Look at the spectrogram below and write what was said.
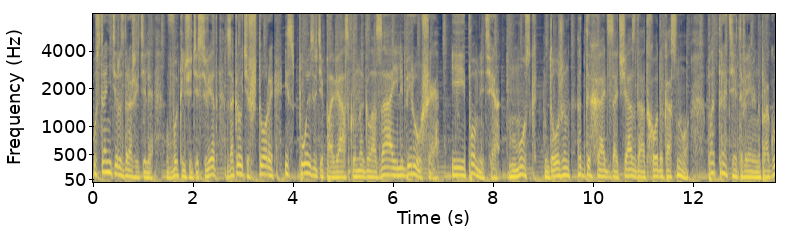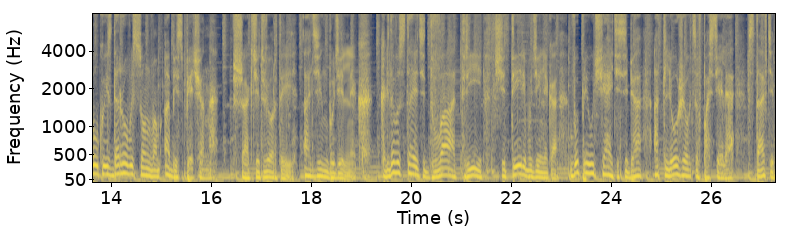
Устраните раздражители. Выключите свет, закройте шторы, используйте повязку на глаза или беруши. И помните, мозг должен отдыхать за час до отхода ко сну. Потратьте это время на прогулку, и здоровый сон вам обеспечен. Шаг четвертый. Один будильник. Когда вы ставите два, три, четыре будильника, вы приучаете себя отлеживаться в постели. Ставьте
